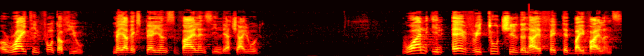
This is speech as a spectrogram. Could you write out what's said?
or right in front of you may have experienced violence in their childhood. One in every two children are affected by violence.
